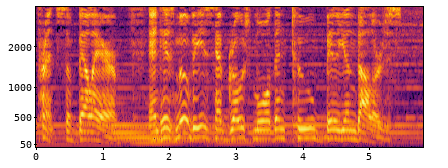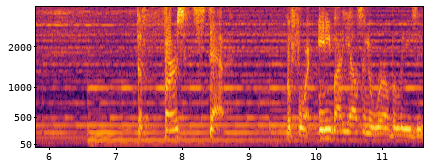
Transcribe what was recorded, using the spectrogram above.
Prince of Bel-Air. And his movies have grossed more than $2 billion. The first step before anybody else in the world believes it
